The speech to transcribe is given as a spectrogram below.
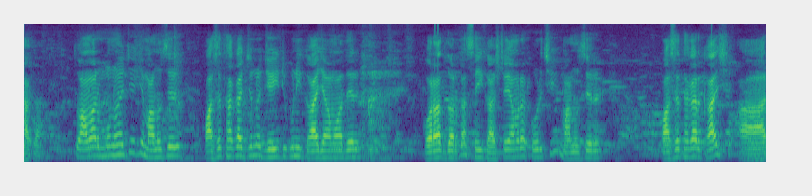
থাকা। তো আমার মনে হয়েছে যে মানুষের পাশে থাকার জন্য যেইটুকুনি কাজ আমাদের করার দরকার, সেই কাজটাই আমরা করছি। মানুষের পাশে থাকার কাজ। আর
